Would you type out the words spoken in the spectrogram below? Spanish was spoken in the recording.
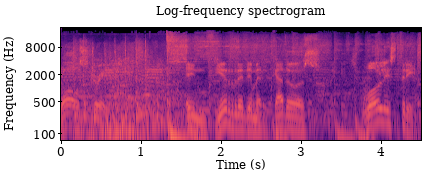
Wall Street. En cierre de mercados, Wall Street.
